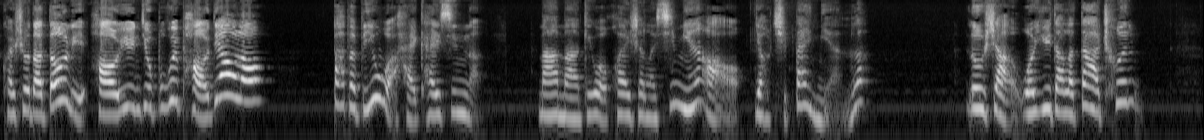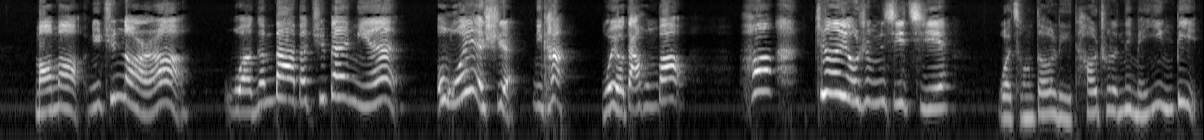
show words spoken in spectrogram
快收到兜里，好运就不会跑掉喽！爸爸比我还开心呢。妈妈给我换上了新棉袄，要去拜年了。路上我遇到了大春，毛毛，你去哪儿啊？我跟爸爸去拜年。哦我也是，你看我有大红包。哈，这有什么稀奇？我从兜里掏出了那枚硬币，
